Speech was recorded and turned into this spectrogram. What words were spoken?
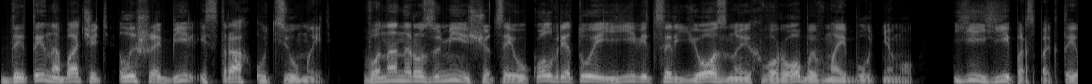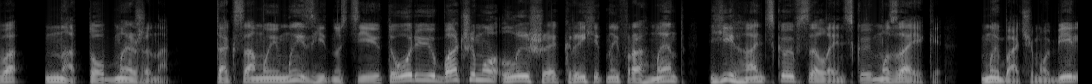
Дитина бачить лише біль і страх у цю мить. Вона не розуміє, що цей укол врятує її від серйозної хвороби в майбутньому. Її перспектива надто обмежена. Так само і ми, згідно з цією теорією, бачимо лише крихітний фрагмент гігантської вселенської мозаїки. Ми бачимо біль,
